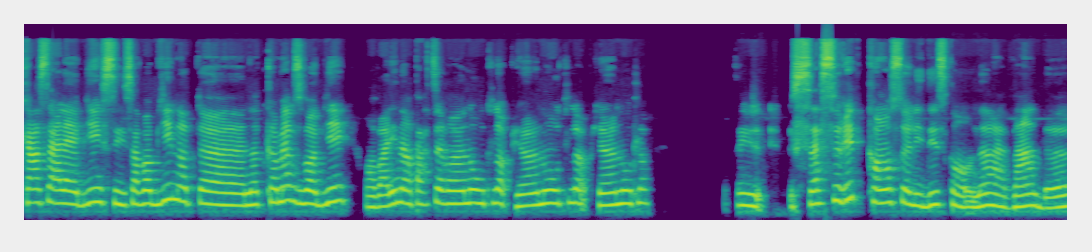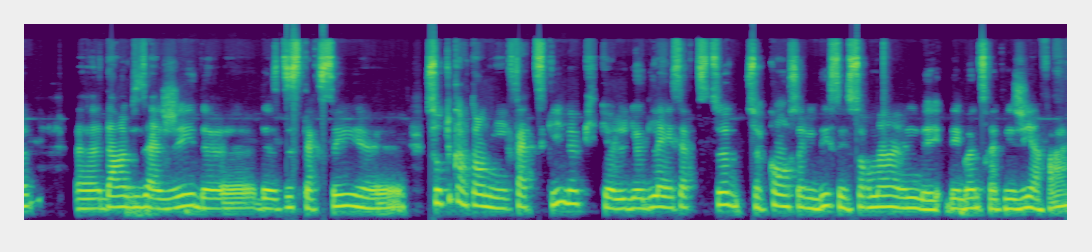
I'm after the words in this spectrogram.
quand ça allait bien, c'est, ça va bien, notre, euh, notre commerce va bien, on va aller en partir un autre là, puis un autre là, puis un autre là. S'assurer de consolider ce qu'on a avant de euh, d'envisager de, de, se disperser, euh, surtout quand on est fatigué, là, puis qu'il y a de l'incertitude, se consolider, c'est sûrement une des, bonnes stratégies à faire.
